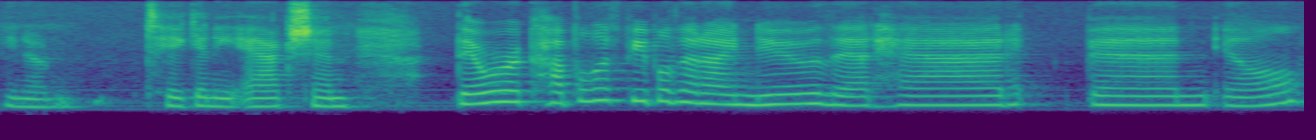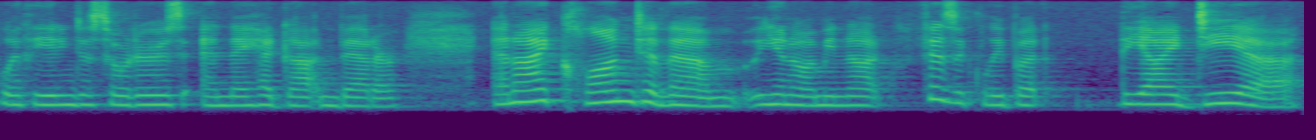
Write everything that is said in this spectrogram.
you know, take any action. There were a couple of people that I knew that had been ill with eating disorders and they had gotten better. And I clung to them, you know, I mean, not physically, but the idea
